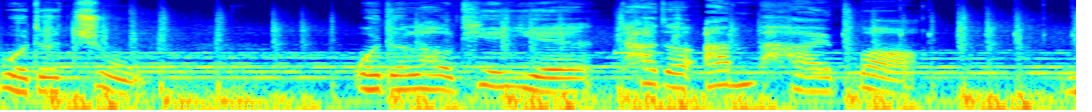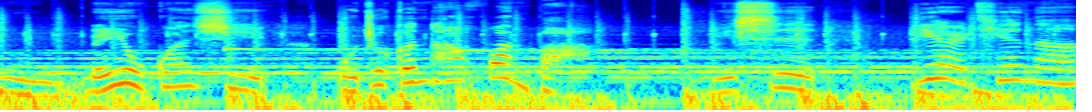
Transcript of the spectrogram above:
我的主，我的老天爷他的安排吧。嗯，没有关系，我就跟他换吧。于是第二天呢，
